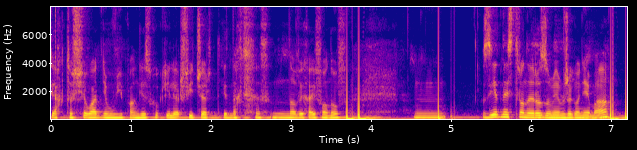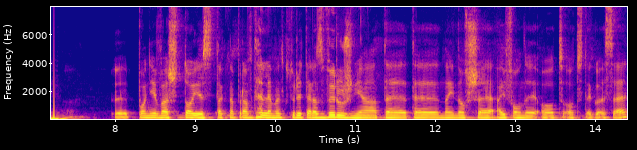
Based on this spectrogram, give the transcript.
jak to się ładnie mówi po angielsku, killer feature jednak nowych iPhone'ów. Ym, Z jednej strony rozumiem, że go nie ma, y, ponieważ to jest tak naprawdę element, który teraz wyróżnia te, te najnowsze iPhony od, od tego SE.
